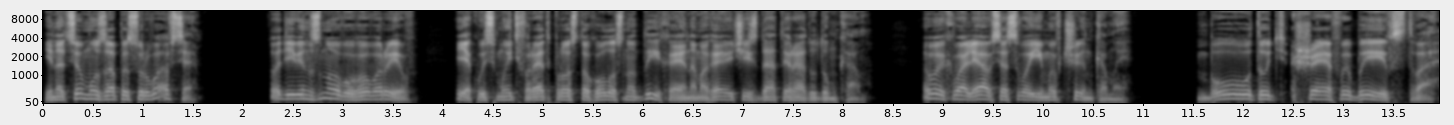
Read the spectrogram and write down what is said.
І на цьому запис урвався. Тоді він знову говорив якусь мить Фред просто голосно дихає, намагаючись дати раду думкам. Вихвалявся своїми вчинками. Будуть шефи бивства,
